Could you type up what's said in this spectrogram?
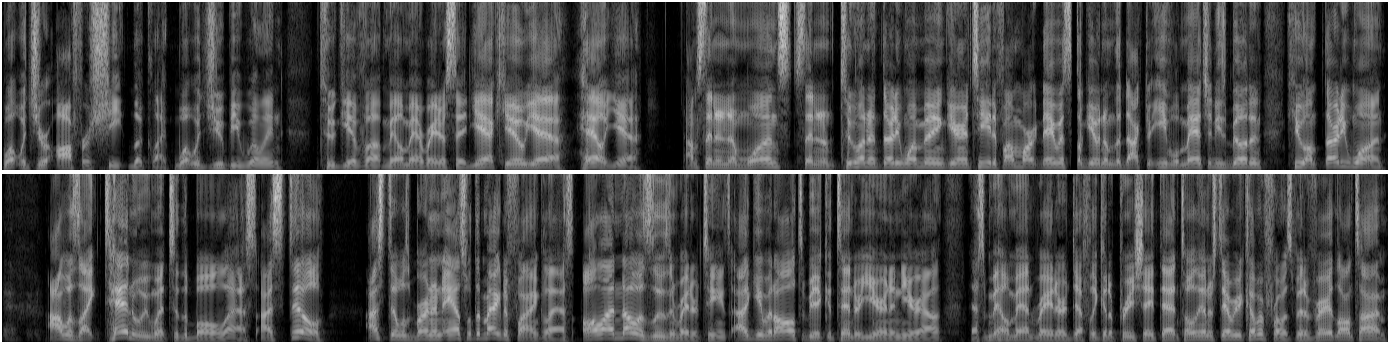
what would your offer sheet look like? What would you be willing to give up? Mailman Raider said, "Yeah, Q, yeah, hell yeah." I'm sending them ones, sending them 231 million guaranteed. If I'm Mark Davis, I'm giving them the Dr. Evil mansion he's building. Q, I'm 31. I was like 10 when we went to the bowl last. I still I still was burning ants with a magnifying glass. All I know is losing Raider teams. I give it all to be a contender year in and year out. That's Mailman Raider. Definitely could appreciate that and totally understand where you're coming from. It's been a very long time.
